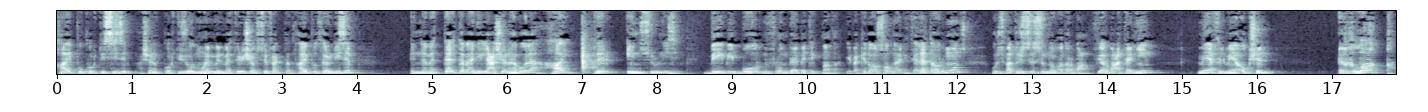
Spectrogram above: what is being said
hypocorticism عشان الكورتيزول مهم ال maturation of surfactant hypothyroidism إنما الثالثه بقى دي اللي عشانها بقولها hyperinsulinism baby born from diabetic mother يبقى كده وصلنا ادي ثلاثة hormones وال respiratory system دول أربعة. في أربعة تانيين 100% اوكشن إغلاق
